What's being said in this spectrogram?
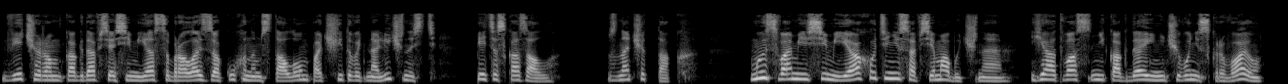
Вечером, когда вся семья собралась за кухонным столом подсчитывать наличность, Петя сказал. «Значит так. Мы с вами семья, хоть и не совсем обычная. Я от вас никогда и ничего не скрываю,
